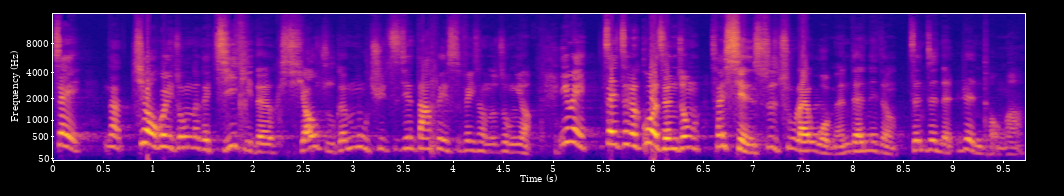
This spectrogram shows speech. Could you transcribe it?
在那教会中那个集体的小组跟牧区之间搭配是非常的重要，因为在这个过程中才显示出来我们的那种真正的认同啊。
